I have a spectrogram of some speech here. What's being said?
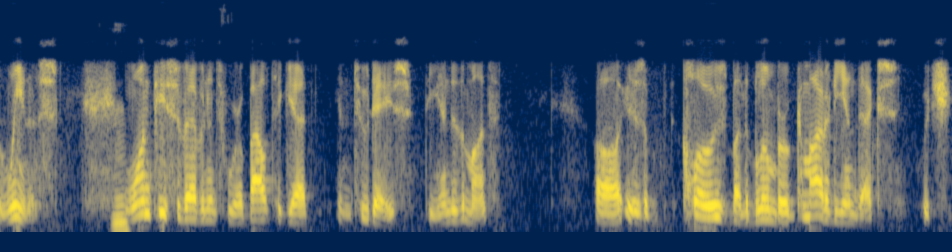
arenas. One piece of evidence we're about to get in two days, the end of the month, uh, is a close by the Bloomberg Commodity Index, which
